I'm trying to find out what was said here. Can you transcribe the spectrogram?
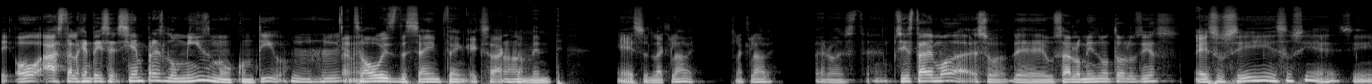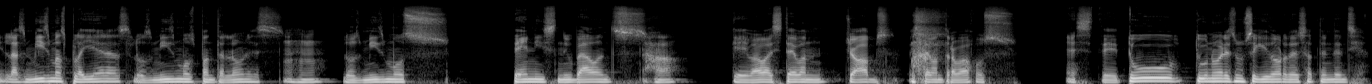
Sí. O hasta la gente dice, siempre es lo mismo contigo. It's always the same thing. Exactamente. Esa es la clave. Es la clave. Pero este, sí está de moda eso, de usar lo mismo todos los días. Eso sí, eso sí, eh, sí. Las mismas playeras, los mismos pantalones, los mismos tenis New Balance Ajá. que llevaba Esteban Jobs, Esteban Trabajos. Este, tú, tú no eres un seguidor de esa tendencia,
